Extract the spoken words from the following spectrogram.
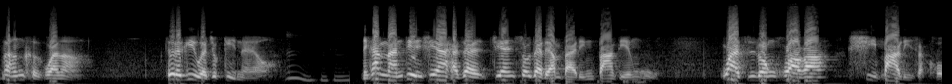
那很可观啊。这个机会就进来哦。嗯你看南电现在还在，今天收在两百零八点五，外资都画啊，四百二十块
